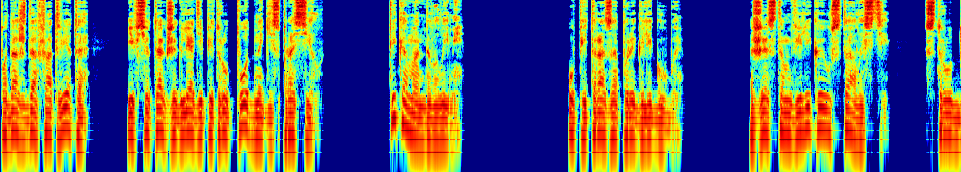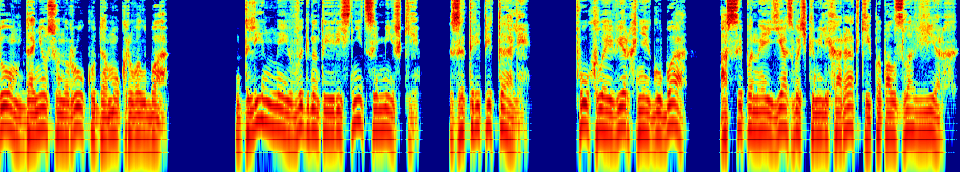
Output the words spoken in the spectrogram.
Подождав ответа, и все так же, глядя Петру под ноги, спросил. «Ты командовал ими?» У Петра запрыгали губы. Жестом великой усталости, с трудом донес он руку до мокрого лба. Длинные выгнутые ресницы Мишки затрепетали. Пухлая верхняя губа, осыпанная язвочками лихорадки, поползла вверх.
